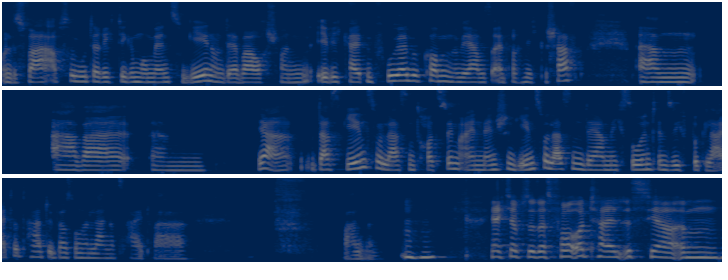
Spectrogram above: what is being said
Und es war absolut der richtige Moment zu gehen. Und der war auch schon Ewigkeiten früher gekommen und wir haben es einfach nicht geschafft. Ähm, aber ähm, ja, das gehen zu lassen, trotzdem einen Menschen gehen zu lassen, der mich so intensiv begleitet hat über so eine lange Zeit, war pff, Wahnsinn. Mhm. Ja, ich glaube, so das Vorurteil ist ja, ähm,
